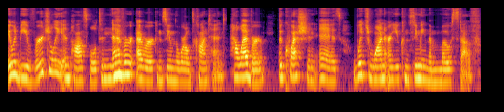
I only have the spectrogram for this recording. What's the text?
it would be virtually impossible to never ever consume the world's content. However, the question is, which one are you consuming the most of?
